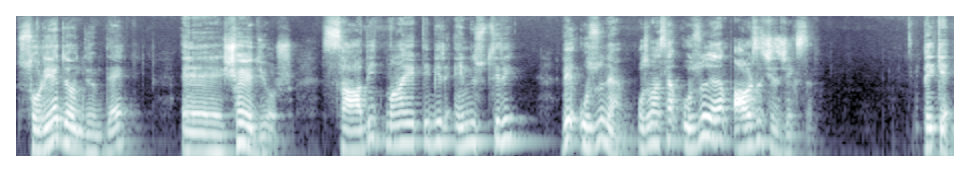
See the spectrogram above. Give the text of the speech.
Soruya döndüğümde ee, şöyle diyor. Sabit maliyetli bir endüstri ve uzun hem. O zaman sen uzun hem arzı çizeceksin. Peki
